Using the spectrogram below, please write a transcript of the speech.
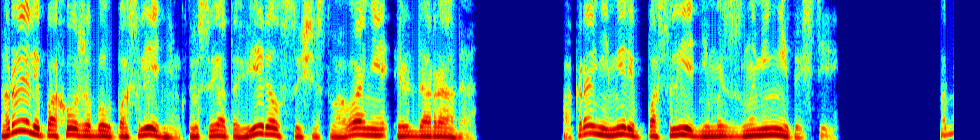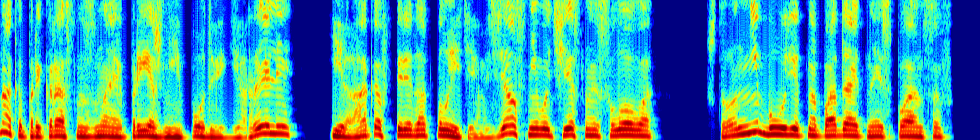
Релли, похоже, был последним, кто свято верил в существование Эльдорадо. По крайней мере, последним из знаменитостей. Однако, прекрасно зная прежние подвиги Релли, Иаков перед отплытием взял с него честное слово, что он не будет нападать на испанцев,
